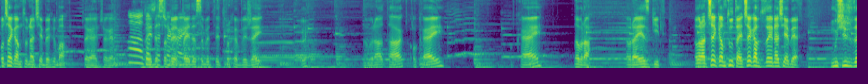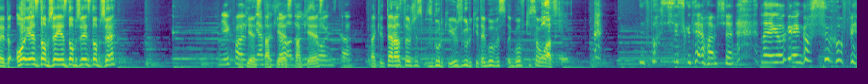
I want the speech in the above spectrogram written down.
poczekam tu na ciebie chyba. Czekaj, czekaj. No to Wejdę sobie, wejdę sobie tutaj trochę wyżej. Dobra, tak, okej. Okej. Dobra, dobra, jest git. Dobra, czekam tutaj, czekam tutaj na ciebie. Musisz tutaj do... O, jest dobrze, jest dobrze, jest dobrze! Nie chwal Tak jest, tak jest, tak jest. Tak, teraz to już jest z górki, już z górki, te głowy, główki są łatwe. Poślizgnęłam się na jego kręgosłupie,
